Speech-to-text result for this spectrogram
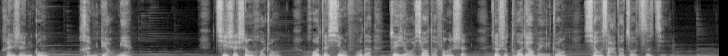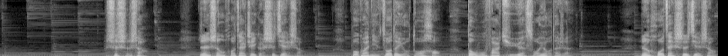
很人工、很表面？其实生活中获得幸福的最有效的方式，就是脱掉伪装，潇洒的做自己。事实上，人生活在这个世界上，不管你做的有多好，都无法取悦所有的人。人活在世界上，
